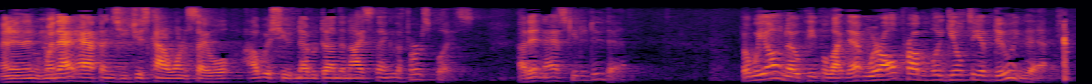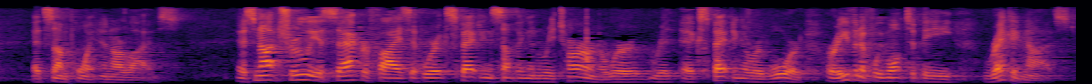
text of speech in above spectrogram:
And then when that happens, you just kind of want to say, Well, I wish you'd never done the nice thing in the first place. I didn't ask you to do that. But we all know people like that, and we're all probably guilty of doing that at some point in our lives. It's not truly a sacrifice if we're expecting something in return or we're re- expecting a reward, or even if we want to be recognized.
